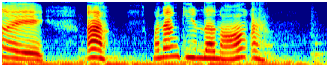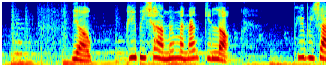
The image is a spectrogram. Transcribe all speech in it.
อ้ยอะ มานั่งกินเลยน้องอะเดี๋ยวพี่พิชาไม่มานั่งกินหรอก พี่พิชา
